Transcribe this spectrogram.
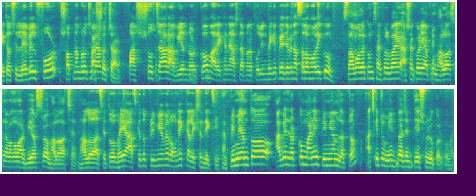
এটা হচ্ছে লেভেল ফোর শপ নাম্বার হচ্ছে পাঁচশো চার। পাঁচশো চার আভিয়ান ডট কম আর এখানে আসলে আপনারা পলিন ভাইকে পেয়ে যাবেন। আসসালামু আলাইকুম। আসসালামু আলাইকুম সাইফুল ভাই। আশা করি আপনি ভালো আছেন এবং আমার ভিউয়ার্সরাও ভালো আছে। ভালো আছে। তো ভাইয়া আজকে তো প্রিমিয়ামের অনেক কালেকশন দেখছি। হ্যাঁ প্রিমিয়াম তো আবিয়ান ডট কম মানেই প্রিমিয়াম ল্যাপটপ আজকে একটু মিড বাজেট দিয়ে শুরু করব ভাই।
